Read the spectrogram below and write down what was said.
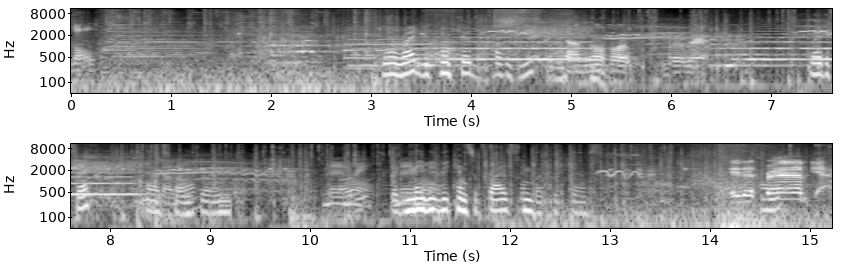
Lol. Yeah, right, we can't show the fucking heat. I'm going for it. Wait a sec. Yeah, no, no. Going. Like, Nemo. Maybe we can surprise him, but who cares? Hey, that crab! Yeah.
